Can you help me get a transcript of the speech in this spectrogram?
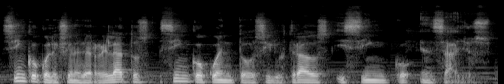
5 colecciones de relatos, 5 cuentos ilustrados y 5 ensayos.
